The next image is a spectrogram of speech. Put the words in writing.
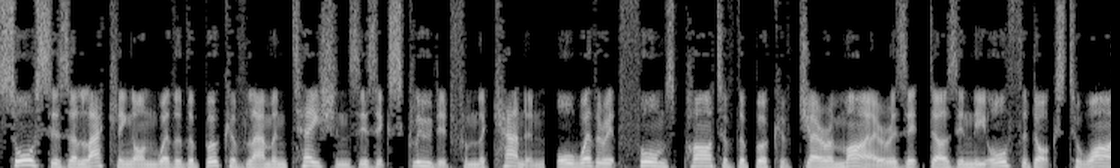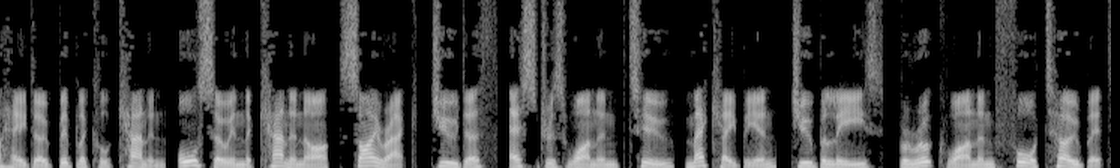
Sources are lacking on whether the Book of Lamentations is excluded from the canon, or whether it forms part of the Book of Jeremiah as it does in the Orthodox Tewahedo biblical canon. Also in the canon are Sirach, Judith, Esdras 1 and 2, Maccabean, Jubilees, Baruch 1 and 4, Tobit,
